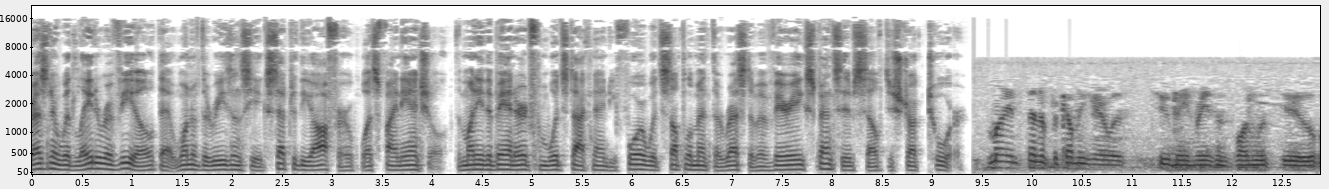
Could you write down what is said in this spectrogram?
Reznor would later reveal that one of the reasons he accepted the offer was financial. The money the band earned from Woodstock 94 would supplement the rest of a very expensive self-destruct tour. My incentive for coming here was two main reasons. One was to,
